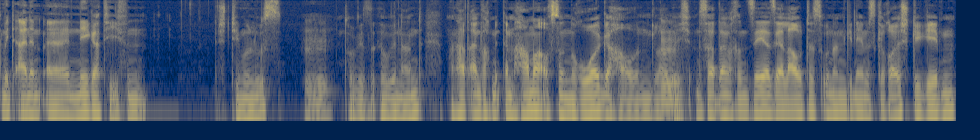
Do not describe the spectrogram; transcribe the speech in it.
mit einem äh, negativen Stimulus, mhm. so, so, genannt. Man hat einfach mit einem Hammer auf so ein Rohr gehauen, glaube mhm. ich. Und es hat einfach ein sehr, sehr lautes, unangenehmes Geräusch gegeben,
